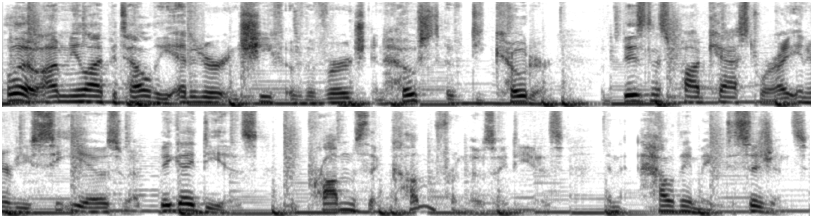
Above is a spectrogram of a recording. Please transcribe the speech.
Hello, I'm Nilay Patel, the editor in chief of The Verge and host of Decoder, a business podcast where I interview CEOs about big ideas, the problems that come from those ideas, and how they make decisions.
